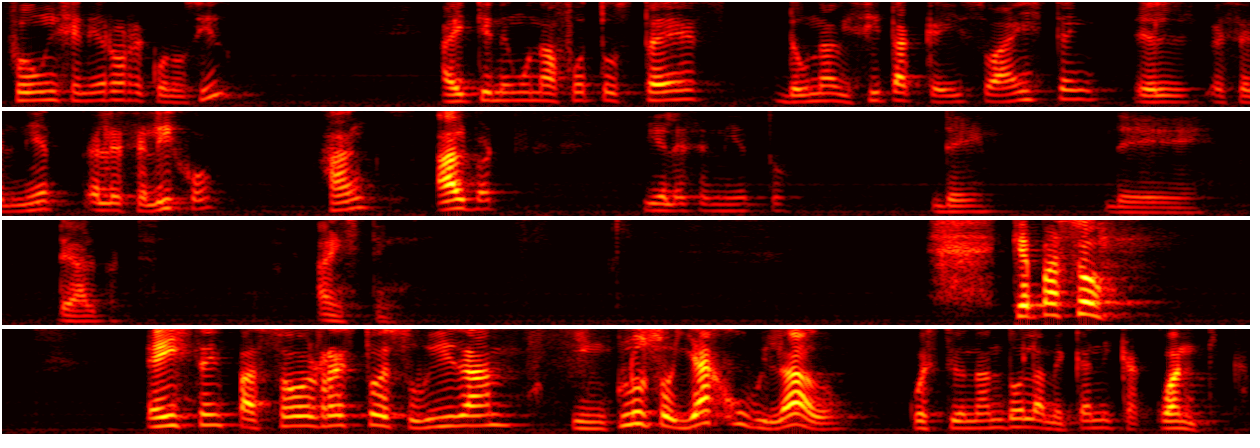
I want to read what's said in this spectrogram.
Fue un ingeniero reconocido. Ahí tienen una foto ustedes de una visita que hizo Einstein. Él es el, nieto, él es el hijo, Hans Albert, y él es el nieto de, de, de Albert Einstein. ¿Qué pasó? Einstein pasó el resto de su vida, incluso ya jubilado, cuestionando la mecánica cuántica.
